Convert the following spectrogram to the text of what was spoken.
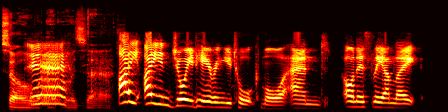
so Eh. it was. Uh, I I enjoyed hearing you talk more, and honestly, I'm like,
